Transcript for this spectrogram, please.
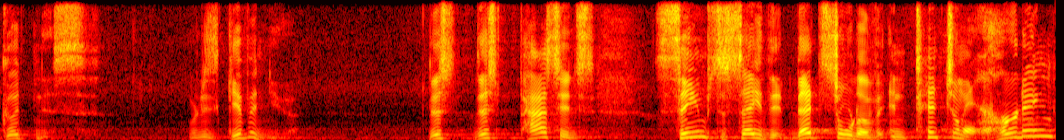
goodness, what He's given you. This, this passage seems to say that that sort of intentional hurting.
